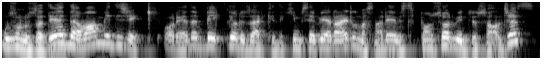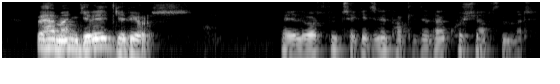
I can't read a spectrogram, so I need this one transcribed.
uzun uzadıya devam edecek. Oraya da bekliyoruz herkesi. Kimse bir yere ayrılmasın. Araya bir sponsor videosu alacağız. Ve hemen geri geliyoruz. Tailwords'un çekicini taklit eden kuş yapsınlar.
